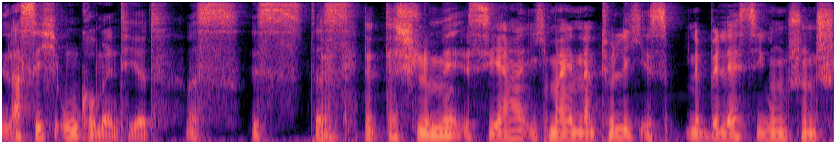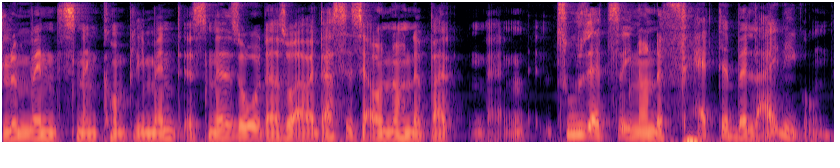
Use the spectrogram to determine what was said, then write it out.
Lasse ich unkommentiert. Was ist das? das? das? Schlimme ist ja, ich meine, natürlich ist eine Belästigung schon schlimm, wenn es ein Kompliment ist, ne, so oder so, aber das ist ja auch noch eine, zusätzlich noch eine fette Beleidigung.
